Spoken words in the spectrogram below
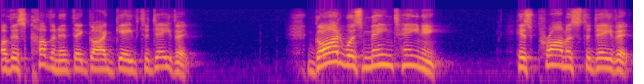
of this covenant that God gave to David. God was maintaining his promise to David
